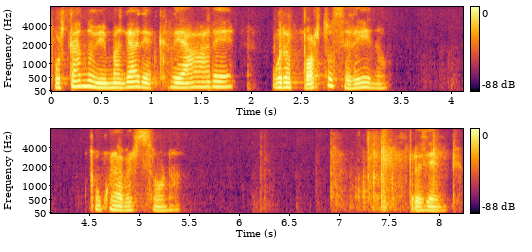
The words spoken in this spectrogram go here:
portandomi magari a creare un rapporto sereno con quella persona, per esempio.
